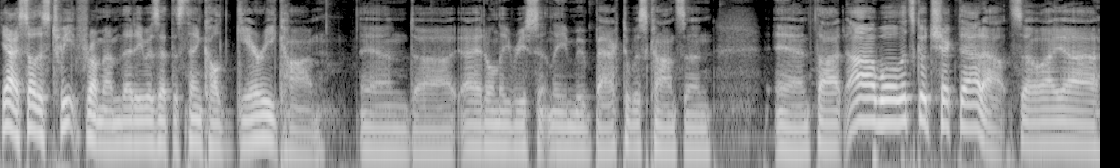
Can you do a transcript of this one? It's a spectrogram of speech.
yeah, I saw this tweet from him that he was at this thing called GaryCon, and uh, I had only recently moved back to Wisconsin and thought, ah, well, let's go check that out. So I uh,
